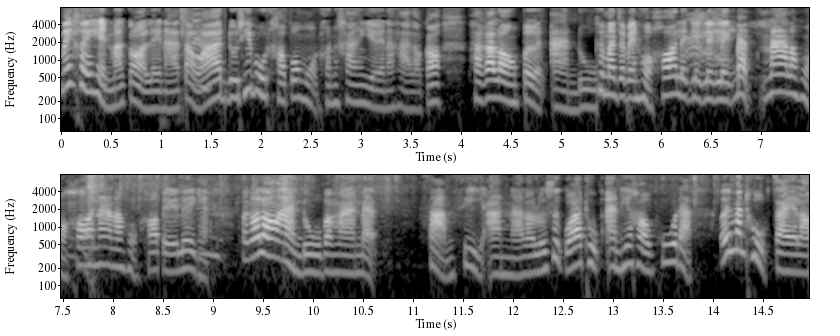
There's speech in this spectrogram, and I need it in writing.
ไม่เคยเห็นมาก่อนเลยนะ แต่ว่าดูที่บูธเขาโปรโมทค่อนข้างเยอะนะคะ แล้วก็พักก็ลองเปิดอ่านดู คือมันจะเป็นหัวข้อเล็ก ๆ ๆ แบบหน้าละหัวข้อหน้าละหัวข้อไปเรื่อยๆอย่างเงี้ยพักก็ลองอ่านดูประมาณแบบสามสี่อันนะ เรารู้สึกว่าทุกอันที่เขาพูดอะ เอ้ยมันถูกใจเรา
